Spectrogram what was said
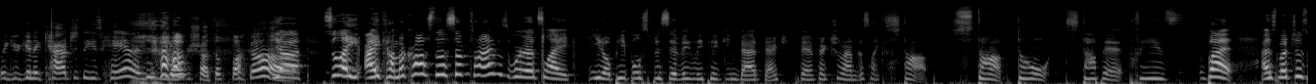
Like, you're gonna catch these hands if Yeah. you don't shut the fuck up. Yeah. So like I come across those sometimes where it's like, you know, people specifically picking bad fan fiction. I'm just like, stop. Stop. Don't. Stop it. Please. But as much as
